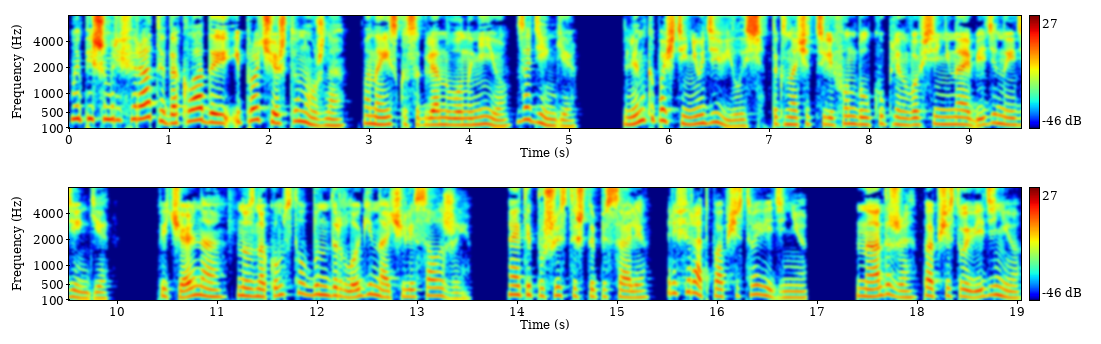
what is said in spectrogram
«Мы пишем рефераты, доклады и прочее, что нужно». Она искоса глянула на нее. «За деньги». Ленка почти не удивилась. Так значит, телефон был куплен вовсе не на обеденные деньги. Печально, но знакомство в бандерлоге начали со лжи. А этой пушистой что писали? Реферат по обществоведению. «Надо же, по обществоведению»,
